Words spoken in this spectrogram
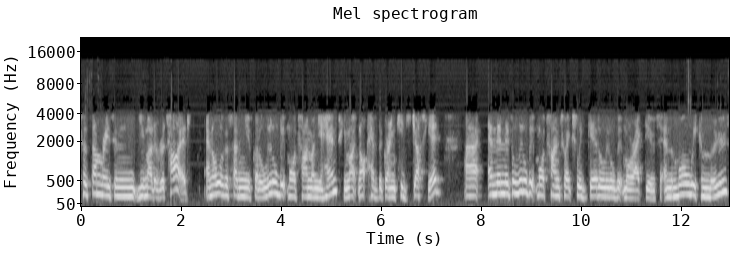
for some reason you might have retired and all of a sudden you've got a little bit more time on your hands, you might not have the grandkids just yet, uh, and then there's a little bit more time to actually get a little bit more active. And the more we can move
